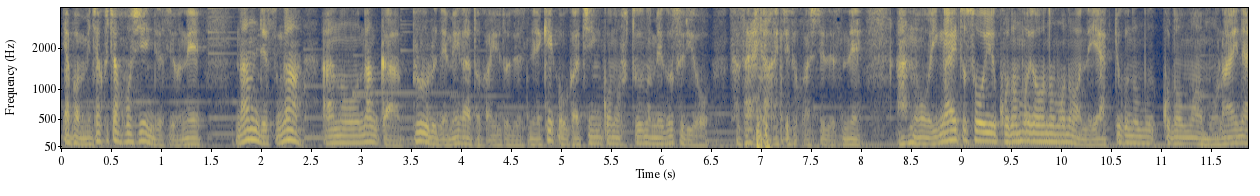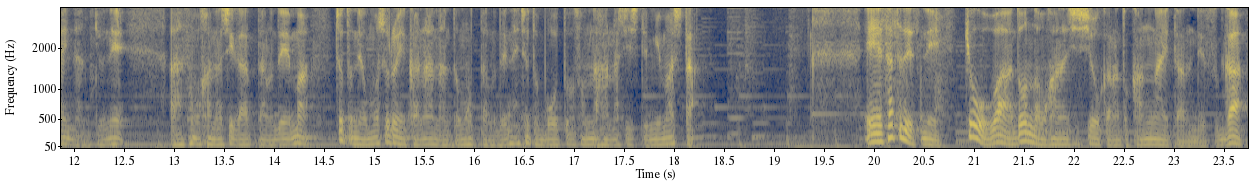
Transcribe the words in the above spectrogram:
やっぱめちゃくちゃ欲しいんですよね。なんですがあのなんかプールでメガとか言うとですね結構ガチンコの普通の目薬を刺されたりとかしてですねあの意外とそういう子供用のものはね薬局の子供はもらえないなんていうねあの話があったのでまあちょっとね面白いかななんて思ったのでねちょっと冒頭そんな話してみました。えー、さてですね、今日はどんなお話ししようかなと考えたんですが、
